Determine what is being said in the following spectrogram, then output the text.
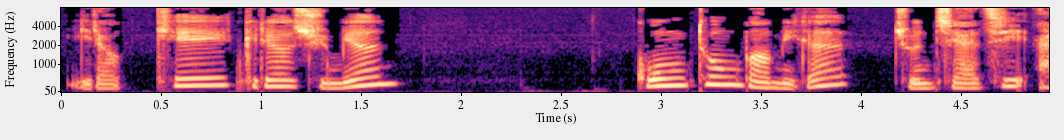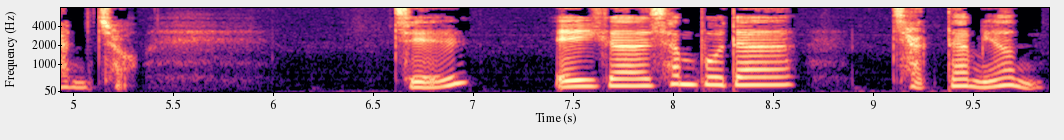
이렇게 그려주면 공통 범위가 존재하지 않죠. 즉, A가 3보다 작다면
